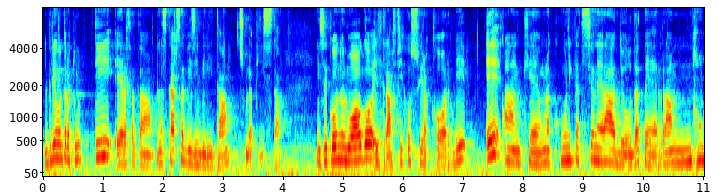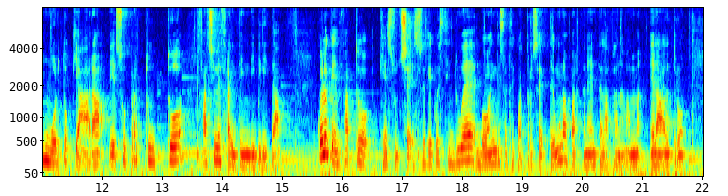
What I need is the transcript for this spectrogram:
Il primo tra tutti era stata la scarsa visibilità sulla pista, in secondo luogo il traffico sui raccordi e anche una comunicazione radio da terra non molto chiara e soprattutto facile fraintendibilità. Quello che infatti che è successo è che questi due Boeing 747, uno appartenente alla Panam e l'altro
